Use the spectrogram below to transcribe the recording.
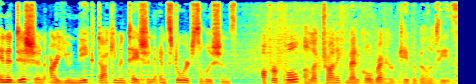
In addition, our unique documentation and storage solutions offer full electronic medical record capabilities,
